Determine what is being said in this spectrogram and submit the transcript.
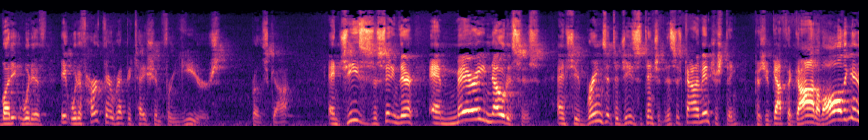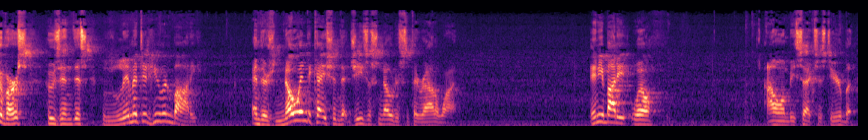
but it would have, it would have hurt their reputation for years, Brother Scott. And Jesus is sitting there, and Mary notices and she brings it to Jesus' attention. This is kind of interesting because you've got the God of all the universe who's in this limited human body, and there's no indication that Jesus noticed that they were out of wine. Anybody, well, I don't want to be sexist here, but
